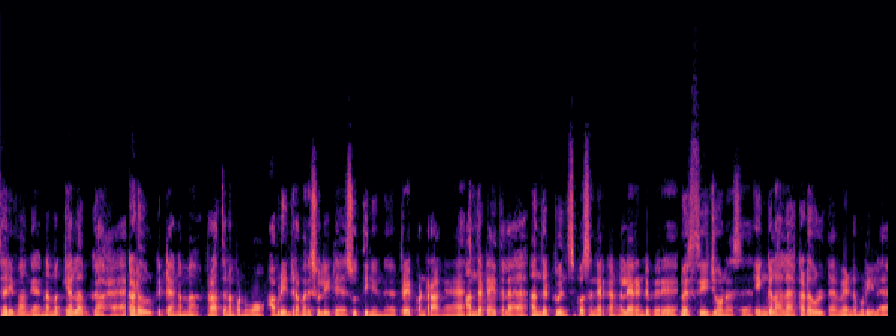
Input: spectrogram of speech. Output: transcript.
சரி வாங்க நம்ம கேலவுக்காக கடவுள்கிட்ட நம்ம பிரார்த்தனை பண்ணுவோம் அப்படின்ற மாதிரி சொல்லிட்டு சுத்தி நின்னு ப்ரே பண்றாங்க. அந்த டயத்துல அந்த ட்வின்ஸ் பசங்க இருக்காங்கல்ல ரெண்டு பேரு மெர்சி ஜோனஸ் எங்களால கடவுள்கிட்ட வேண்ட முடியல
